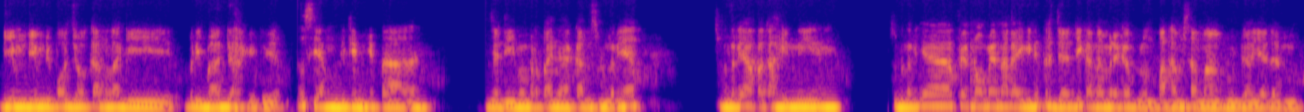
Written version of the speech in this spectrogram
diem-diem di pojokan lagi beribadah gitu ya terus yang bikin kita jadi mempertanyakan sebenarnya sebenarnya apakah ini sebenarnya fenomena kayak gini terjadi karena mereka belum paham sama budaya dan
